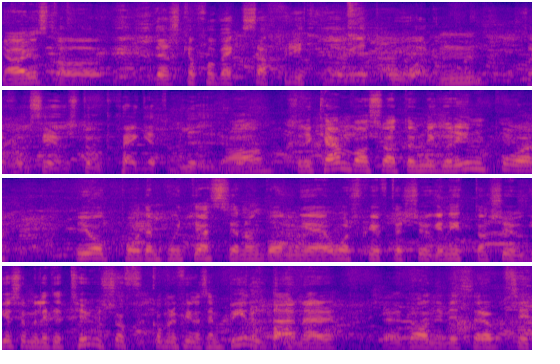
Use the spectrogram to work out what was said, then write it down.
Ja, just det. Så den ska få växa fritt nu i ett år. Så får vi se hur stort skägget blir. Mm. Ja, så det kan vara så att om ni går in på newyorkpodden.se någon gång eh, årsskiftet 2019-20 så med lite tur så kommer det finnas en bild där när eh, Daniel visar upp sitt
